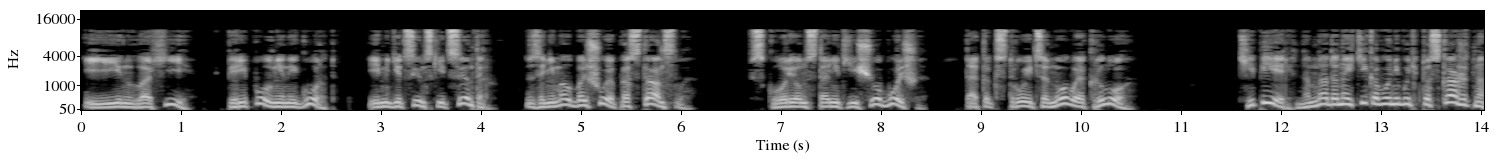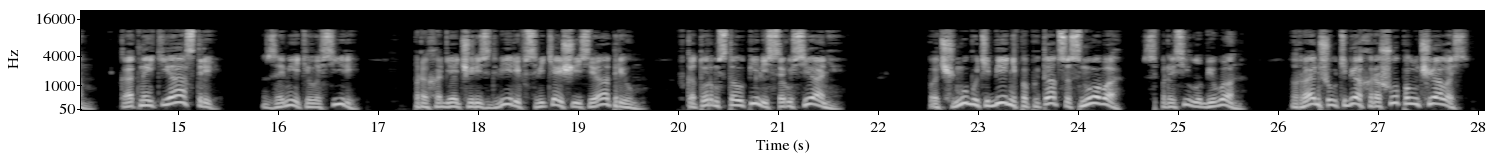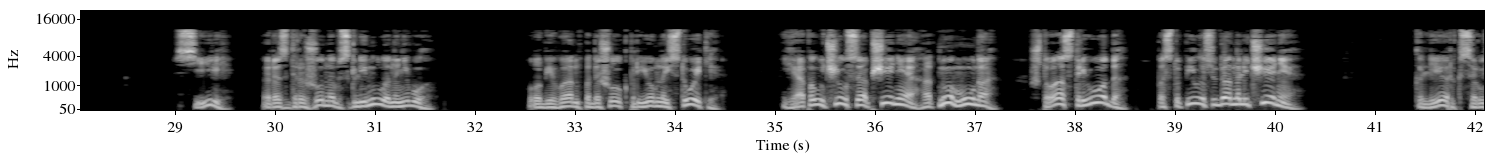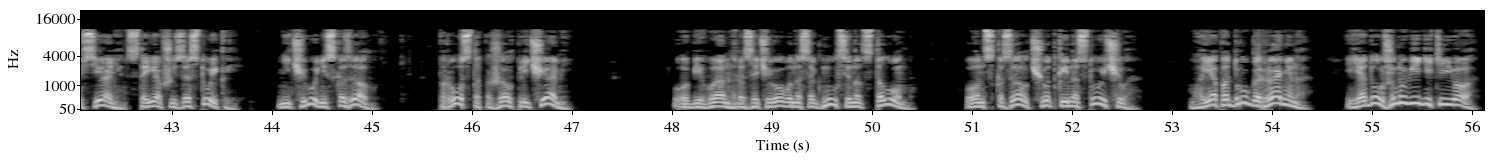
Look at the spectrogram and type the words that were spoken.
Иин-Лахи, переполненный город и медицинский центр, занимал большое пространство. Вскоре он станет еще больше, так как строится новое крыло. «Теперь нам надо найти кого-нибудь, кто скажет нам, как найти Астри», — заметила Сири, проходя через двери в светящийся атриум, в котором столпились сарусиане. «Почему бы тебе не попытаться снова?» — спросил Убиван. «Раньше у тебя хорошо получалось». Сири раздраженно взглянула на него. Обиван подошел к приемной стойке. «Я получил сообщение от Номуна, что Астриода поступила сюда на лечение». Клерк-сарусианин, стоявший за стойкой, ничего не сказал, просто пожал плечами. Обиван разочарованно согнулся над столом. Он сказал четко и настойчиво, «Моя подруга ранена, и я должен увидеть ее».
